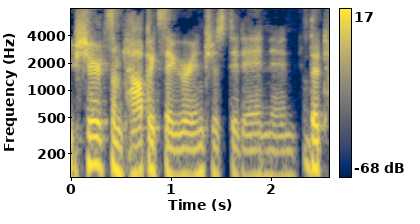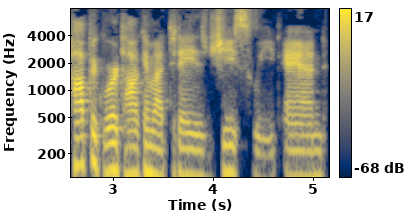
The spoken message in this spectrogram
you shared some topics that you were interested in, and the topic we're talking about today is G Suite. And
